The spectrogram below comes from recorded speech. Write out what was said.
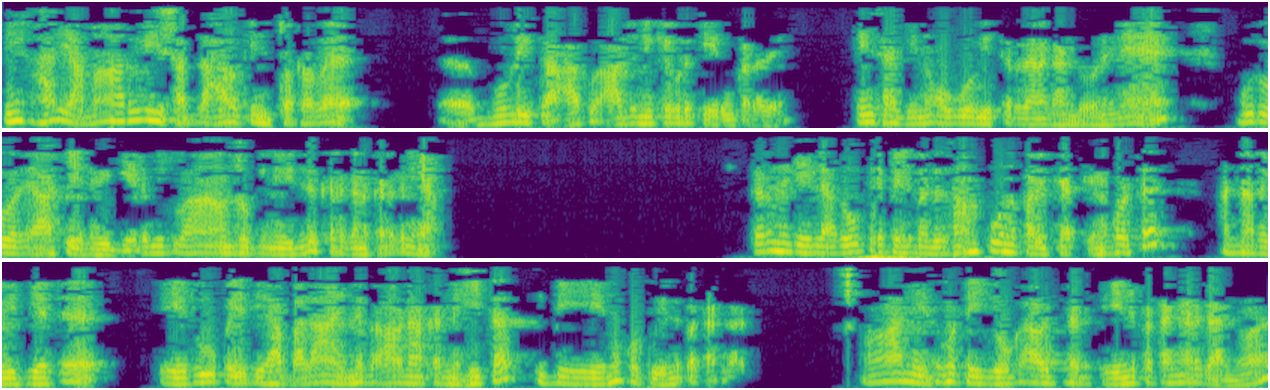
මේක හරි අමාරුයි ශ්‍රද්ධාවකින් තොරව මූලික ආධුනිකයෙකුට තේරුම් කරලා දෙන්න. ඒ නිසා කියන ඔව්ව විස්තර දැනගන්න ඕනේ නෑ. ගුරුවරයා කියන විදිහට මිතුහාමුදුර කියන විදිහට කරගෙන කරගෙන යන්න. කරන ගිහිලා රූපය පිළිබඳ සම්පූර්ණ පරිච්ඡයක් වෙනකොට අන්න අර විදිහට ඒ රූපය දිහා බලාගෙන භාවනා කරන හිතත් ඉබේම කොටු වෙන්න පටන් ගන්නවා. ආනේ එතකොට මේ යෝගාවචරයට පේන්න පටන් අර ගන්නවා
